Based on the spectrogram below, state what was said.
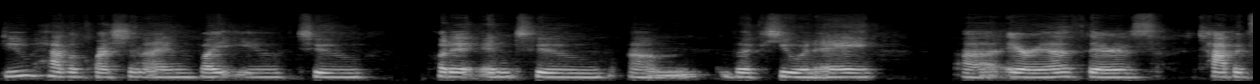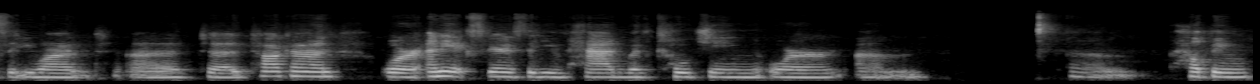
do have a question, I invite you to put it into um, the Q and A uh, area. If there's topics that you want uh, to talk on, or any experience that you've had with coaching or um, um, helping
